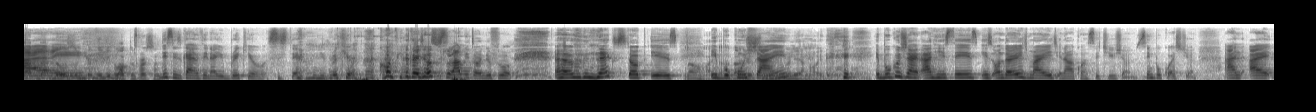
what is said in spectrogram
that, that, those did you block the person? This is the kind of thing that you break your system, you break your computer, just slam it on the floor. Um, next up is oh Ibukun that really, Shine. really annoyed me. Ibuku Shine, and he says, "Is underage marriage in our constitution?" Simple question. And I,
